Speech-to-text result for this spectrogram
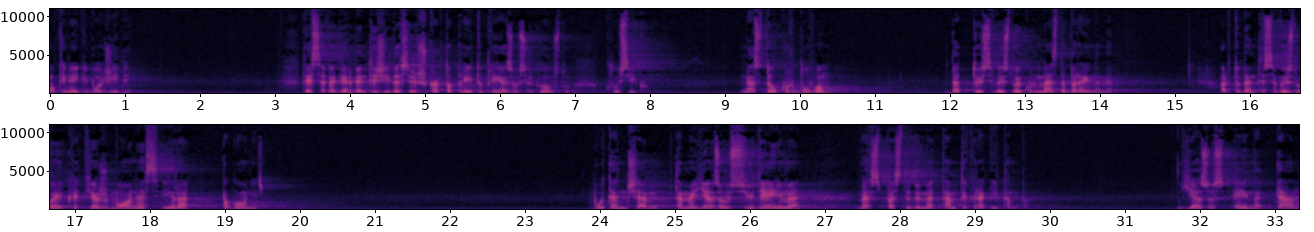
Mokiniaigi buvo žydai. Tai save gerbinti žydas iš karto prieitų prie Jėzaus ir klaustų, klausyk. Mes daug kur buvom, bet tu įsivaizduoji, kur mes dabar einame. Ar tu bent įsivaizduoji, kad tie žmonės yra pagonys? Būtent čia, tame Jėzaus judėjime, mes pastebime tam tikrą įtampą. Jėzus eina ten,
